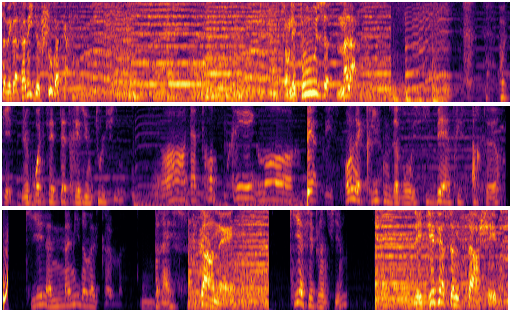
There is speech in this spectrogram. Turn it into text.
Avec la famille de Chewbacca. Son épouse, Mala. Ok, je crois que cette tête résume tout le film. Oh, t'as trop pris, gros. Béatrice. En actrice, nous avons aussi Béatrice Arthur, qui est la mamie dans Malcolm. Bref, Carnet. qui a fait plein de films, Les Jefferson Starships.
